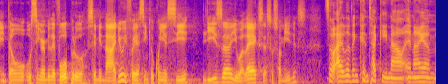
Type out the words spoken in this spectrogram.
Então, o Senhor me levou para o seminário e foi assim que eu conheci Lisa e o Alex, essas famílias. So I live in Kentucky now, and I am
